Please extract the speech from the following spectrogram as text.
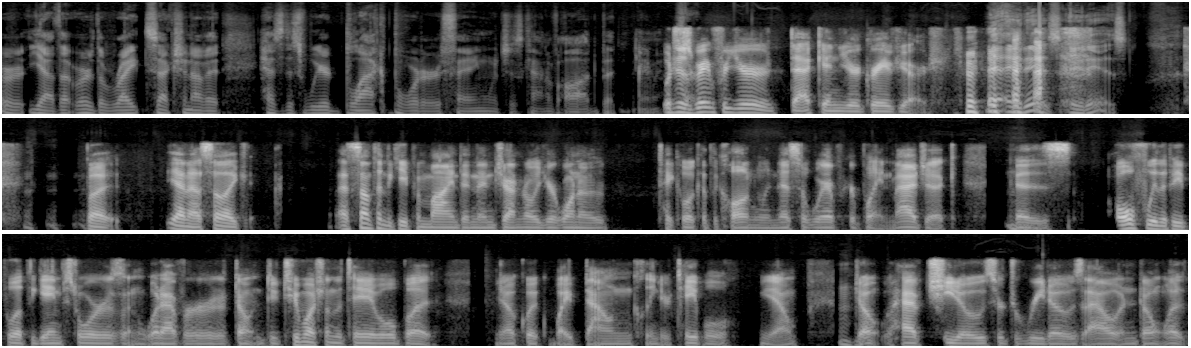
or yeah the or the right section of it has this weird black border thing, which is kind of odd, but anyway. which is great for your deck and your graveyard. yeah, it is. It is. but yeah, no. So like that's something to keep in mind, and in general, you're want to take a look at the cleanliness of wherever you're playing Magic because. Mm hopefully the people at the game stores and whatever don't do too much on the table, but you know, quick wipe down, clean your table. You know, mm-hmm. don't have Cheetos or Doritos out, and don't let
